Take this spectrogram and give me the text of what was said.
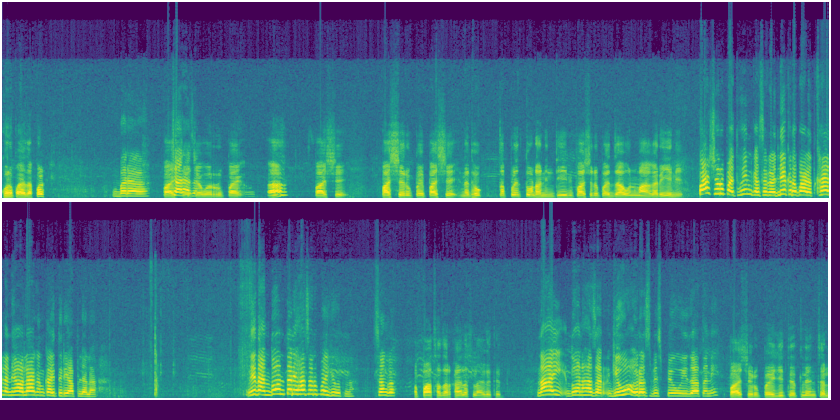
कोण पायाचा पळ. बर. चार पाचशेच्या हजार. वर रुपये आ? पाचशे. पाचशे रुपये पाचशे. नाही हो चपळ तोंड हाणीन ती बी पाचशे रुपयात जाऊन माघारी येणे. पाचशे रुपयात होईन का सगळं? लेकरं बाळात खायला न्यावं लागन काहीतरी आपल्याला. निदान दोन तरी हजार रुपये घेऊत ना. सांग. पाच हजार खायलाच लागत आहेत. नाही दोन हजार घेऊ रसबीस पिऊ जातानी. पाचशे रुपये घेतेतले न चल.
